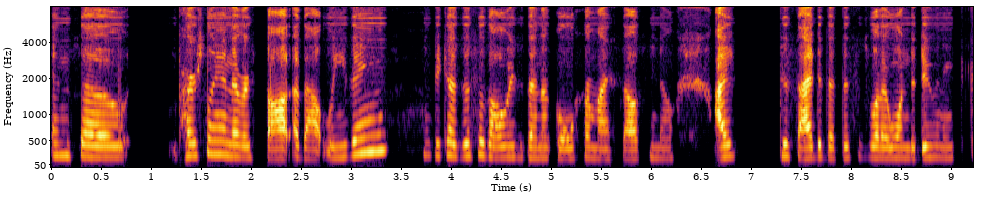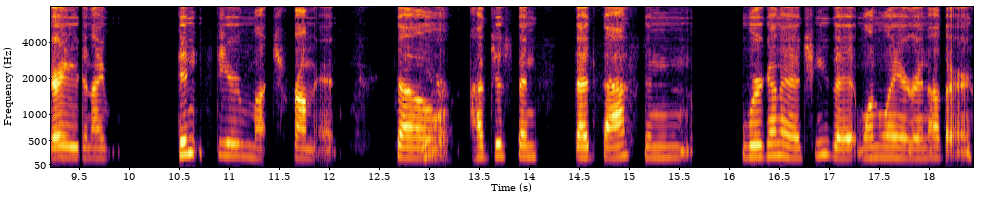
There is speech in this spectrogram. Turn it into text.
And so personally I never thought about leaving because this has always been a goal for myself, you know. I decided that this is what I wanted to do in 8th grade and I didn't steer much from it. So yeah. I've just been steadfast and we're going to achieve it one way or another.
